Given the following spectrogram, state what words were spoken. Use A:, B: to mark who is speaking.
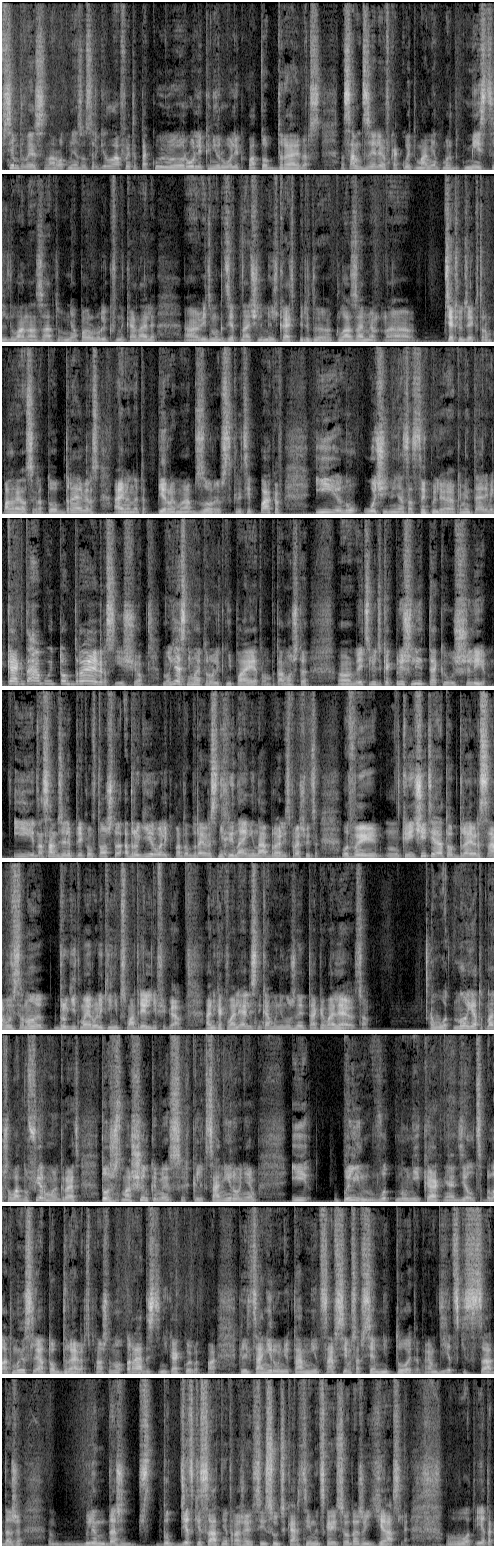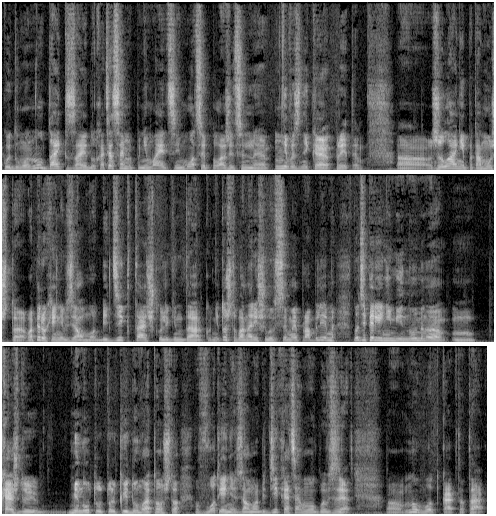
A: Всем ДВС, народ, меня зовут Сергей Лав, это такой ролик, не ролик по топ драйверс. На самом деле, в какой-то момент, может быть, месяц или два назад, у меня пару роликов на канале, а, видимо, где-то начали мелькать перед э, глазами а, тех людей, которым понравилась игра Top Drivers, а именно это первый мой обзор и вскрытие паков. И, ну, очень меня засыпали комментариями, когда будет Top Drivers еще. Но я снимаю этот ролик не поэтому, потому что э, эти люди как пришли, так и ушли. И на самом деле прикол в том, что а другие ролики по Топ Драйверс ни хрена и не набрали. Спрашивается, вот вы кричите о Топ Драйверс, а вы все равно другие мои ролики не посмотрели нифига. Они как валялись никому не нужны, так и валяются. Вот, но я тут начал в одну ферму играть, тоже с машинками, с их коллекционированием. И блин, вот ну никак не отделаться было от мысли о топ драйверс, потому что ну радости никакой, вот по коллекционированию там нет, совсем-совсем не то, это прям детский сад, даже, блин, даже вот детский сад не отражает всей суть картины, скорее всего, даже ясли. Вот, и я такой думаю, ну дай-ка зайду, хотя, сами понимаете, эмоции положительные не возникают при этом э, желании, потому что, во-первых, я не взял Моби Дик тачку легендарку, не то чтобы она решила все мои проблемы, но теперь я неминуемо каждую минуту только и думаю о том, что вот я не взял Моби Дик, хотя мог бы взять. Э, ну, вот как-то так.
